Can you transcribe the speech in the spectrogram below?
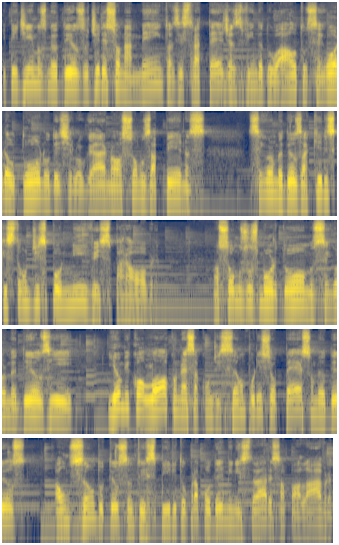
E pedimos, meu Deus, o direcionamento, as estratégias vinda do alto. O Senhor é o dono deste lugar, nós somos apenas Senhor meu Deus, aqueles que estão disponíveis para a obra. Nós somos os mordomos, Senhor meu Deus, e, e eu me coloco nessa condição, por isso eu peço, meu Deus, a unção do Teu Santo Espírito para poder ministrar essa palavra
